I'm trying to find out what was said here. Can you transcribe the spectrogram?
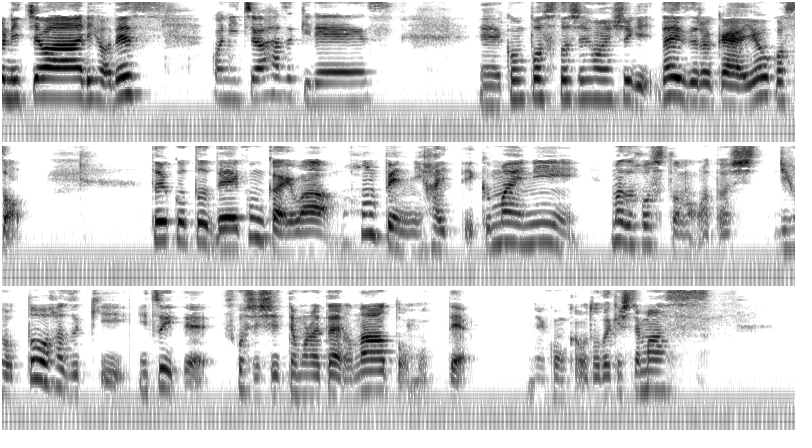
こんにちは、りほです。こんにちは、はずきです。えーコンポスト資本主義第0回へようこそ。ということで、今回は本編に入っていく前に、まずホストの私、りほとはずきについて少し知ってもらいたいなと思って、ね今回お届けしてます。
